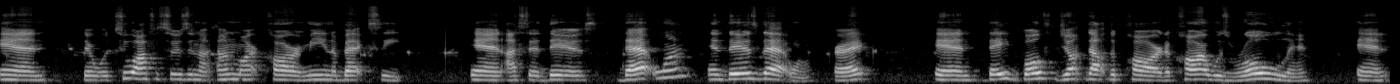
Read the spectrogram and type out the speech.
and there were two officers in an unmarked car and me in the back seat. And I said, There's that one and there's that one, right? And they both jumped out the car. The car was rolling. And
